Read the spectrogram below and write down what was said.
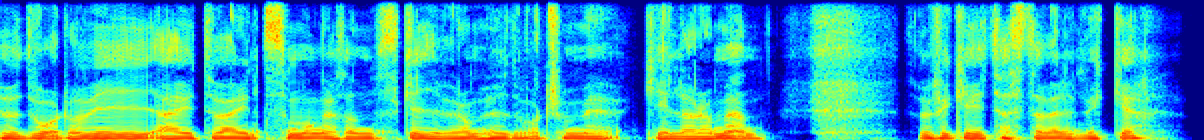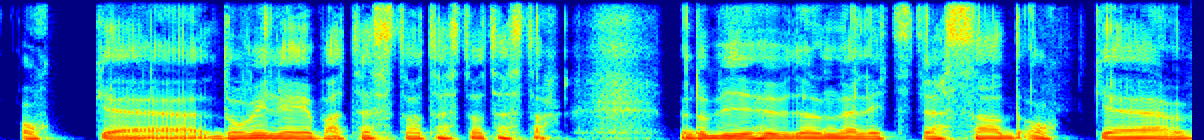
hudvård och vi är ju tyvärr inte så många som skriver om hudvård som är killar och män. Så då fick jag ju testa väldigt mycket och eh, då ville jag ju bara testa och testa och testa. Men då blir huden väldigt stressad och eh,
